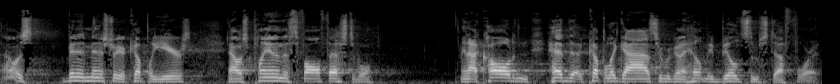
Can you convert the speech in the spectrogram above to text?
I was been in ministry a couple years, and I was planning this fall festival. And I called and had a couple of guys who were going to help me build some stuff for it.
